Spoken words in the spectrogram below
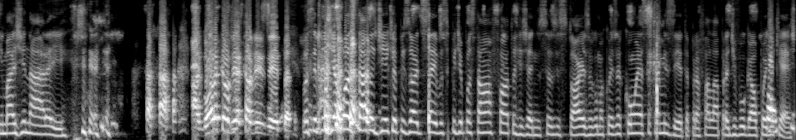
imaginar aí. Agora que eu vi a camiseta. Você podia postar no dia que o episódio sair, você podia postar uma foto, Regiane, nos seus stories, alguma coisa com essa camiseta para falar, para divulgar o podcast.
